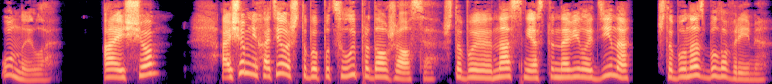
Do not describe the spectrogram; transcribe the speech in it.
уныло. А еще... А еще мне хотелось, чтобы поцелуй продолжался, чтобы нас не остановила Дина, чтобы у нас было время,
